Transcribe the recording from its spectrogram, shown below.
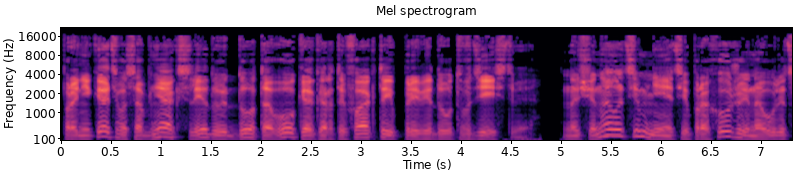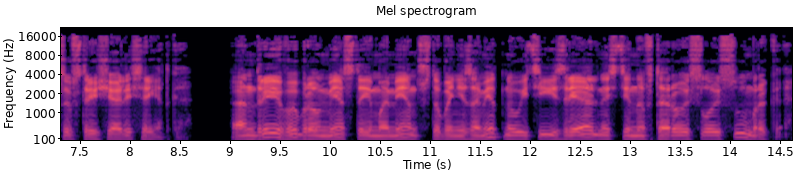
проникать в особняк следует до того, как артефакты приведут в действие. Начинало темнеть, и прохожие на улице встречались редко. Андрей выбрал место и момент, чтобы незаметно уйти из реальности на второй слой сумрака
